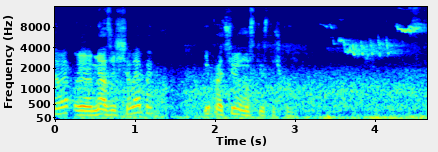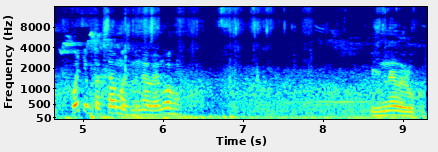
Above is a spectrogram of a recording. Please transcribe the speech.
е, е, м'язи щелепи і працюємо з кісточкою. Потім так само змінили ногу і змінили руку.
